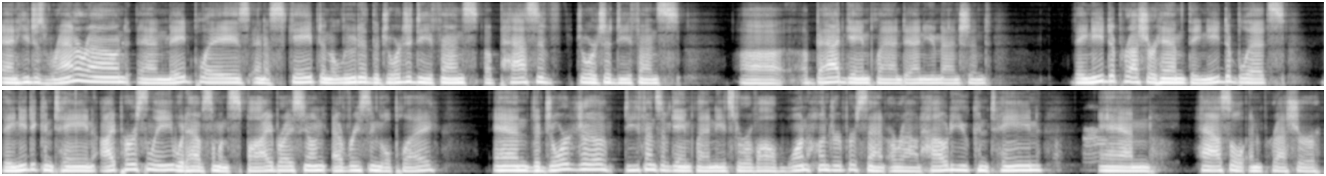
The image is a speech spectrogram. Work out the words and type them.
And he just ran around and made plays and escaped and eluded the Georgia defense, a passive Georgia defense, uh, a bad game plan, Dan, you mentioned. They need to pressure him, they need to blitz. They need to contain. I personally would have someone spy Bryce Young every single play. And the Georgia defensive game plan needs to revolve 100% around how do you contain and hassle and pressure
